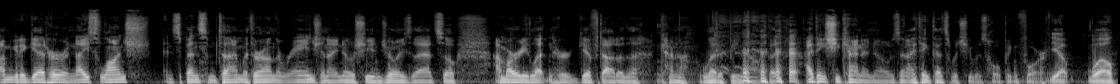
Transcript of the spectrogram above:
I'm going to get her a nice lunch and spend some time with her on the range. And I know she enjoys that. So I'm already letting her gift out of the kind of let it be known. but I think she kind of knows. And I think that's what she was hoping for. Yep. Well,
